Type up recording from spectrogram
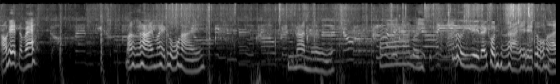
เอาเฮ็ดนะแม่มาหือหายมาเฮ็ดโหหายที่นั่นเออป้าเลยคืออีได้คนหือหายเฮ็ดโหหาย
